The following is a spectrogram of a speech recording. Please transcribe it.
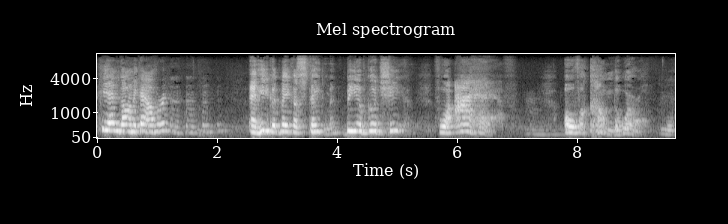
He hadn't gone to Calvary. And he could make a statement be of good cheer, for I have overcome the world. Yes.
